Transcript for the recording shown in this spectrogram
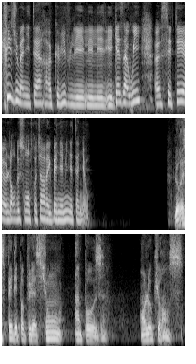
crise humanitaire que vivent les, les, les Gazaouis. C'était lors de son entretien avec Benjamin Netanyahu. Le respect des populations impose, en l'occurrence,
